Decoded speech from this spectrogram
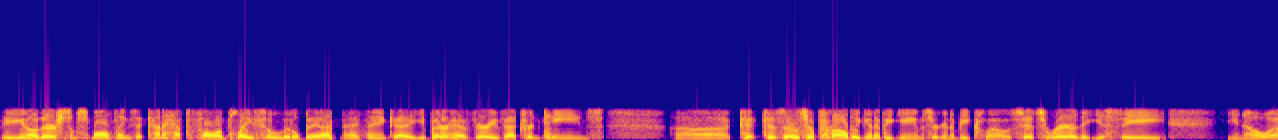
You know, there's some small things that kind of have to fall in place a little bit. I think uh, you better have very veteran teams because uh, those are probably going to be games that are going to be close. It's rare that you see you know, a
